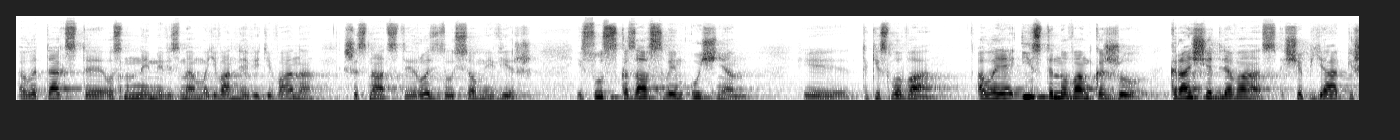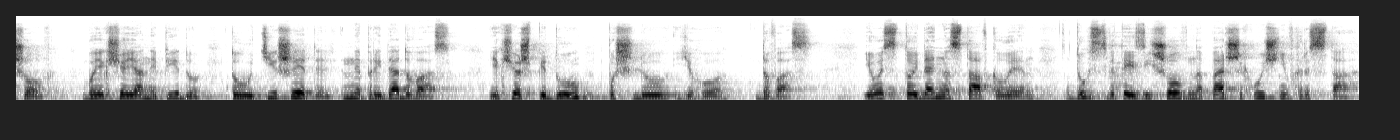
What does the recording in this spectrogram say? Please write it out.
Але текст е, основний ми візьмемо Євангелія від Івана, 16 розділ, 7 вірш. Ісус сказав своїм учням е, такі слова. Але я істинно вам кажу, краще для вас, щоб я пішов. Бо якщо я не піду, то утішитель не прийде до вас. Якщо ж піду, пошлю його до вас. І ось той день настав, коли Дух Святий зійшов на перших учнів Христа,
